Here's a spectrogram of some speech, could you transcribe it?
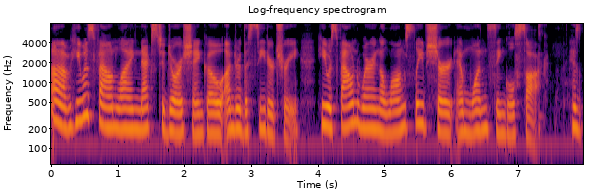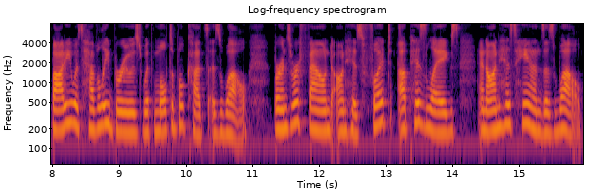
um, he was found lying next to Doroshenko under the cedar tree. He was found wearing a long sleeve shirt and one single sock. His body was heavily bruised with multiple cuts as well. Burns were found on his foot, up his legs, and on his hands as well.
